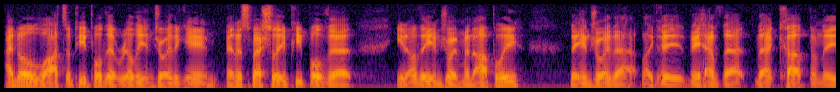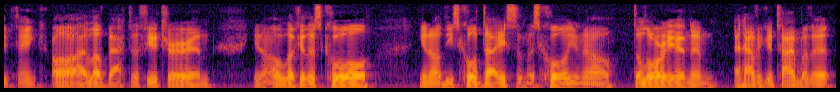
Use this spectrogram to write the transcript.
I know lots of people that really enjoy the game, and especially people that you know they enjoy Monopoly. they enjoy that. Like yeah. they they have that that cup and they think, oh, I love Back to the Future, and you know, look at this cool, you know, these cool dice and this cool, you know, DeLorean, and and have a good time with it.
